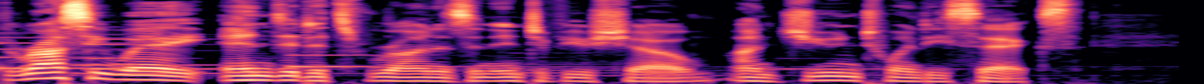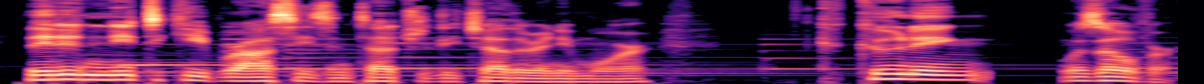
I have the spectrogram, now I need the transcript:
The Rossi Way ended its run as an interview show on June 26th. They didn't need to keep Rossis in touch with each other anymore. Cocooning was over.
